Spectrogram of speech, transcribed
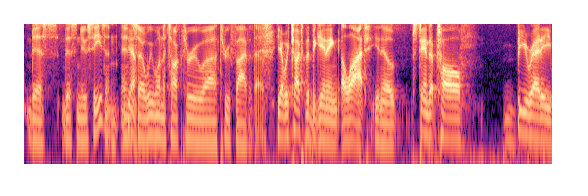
this this new season and Yeah. so we want to talk through uh, through five of those Yeah, we talked at the beginning a lot. You know, stand up tall, be ready,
